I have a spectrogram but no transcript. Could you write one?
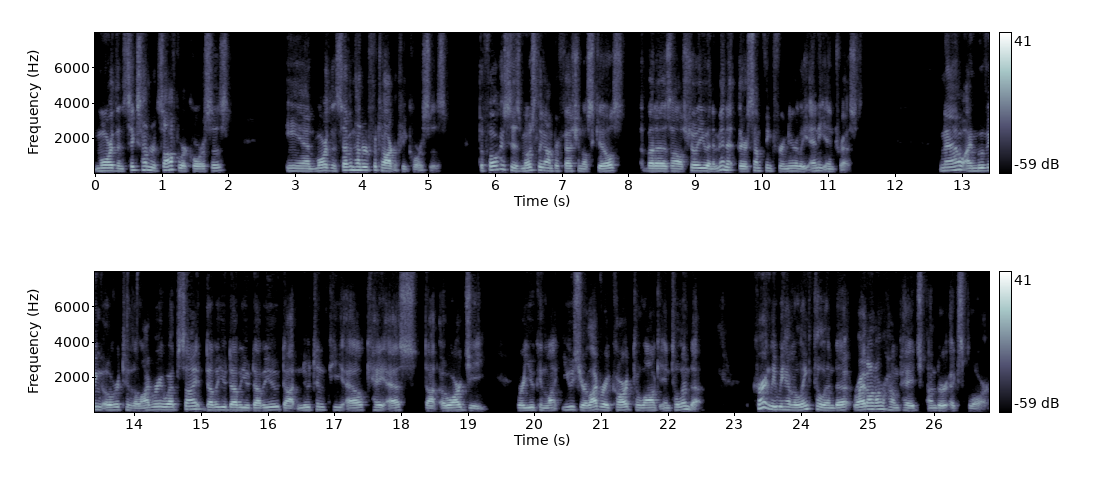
more than 600 software courses, and more than 700 photography courses. The focus is mostly on professional skills, but as I'll show you in a minute, there's something for nearly any interest. Now I'm moving over to the library website, www.newtonplks.org, where you can use your library card to log into Lynda. Currently, we have a link to Lynda right on our homepage under Explore.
